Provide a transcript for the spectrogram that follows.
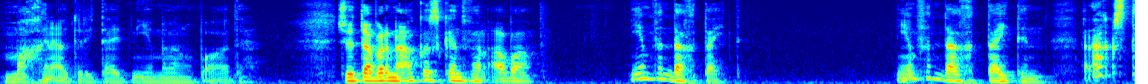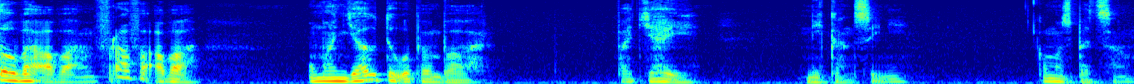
mag en autoriteit in die hemel en op aarde. So Tabernakels kind van Abba, neem vandag tyd. Neem vandag tyd en raak stil by Abba en vra vir Abba om aan jou te openbaar wat jy nie kan sien nie. Kom ons bid saam.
